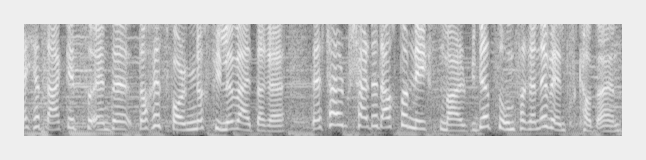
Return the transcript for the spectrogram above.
Ereignisreicher Tag geht zu Ende, doch es folgen noch viele weitere. Deshalb schaltet auch beim nächsten Mal wieder zu unseren Event Scout ein.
